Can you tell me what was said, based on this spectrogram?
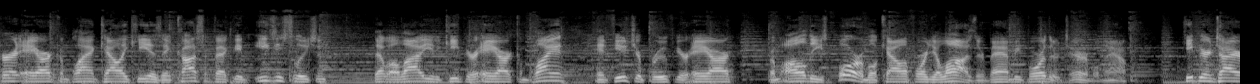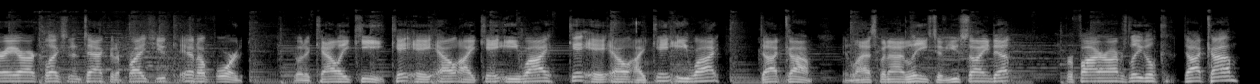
current AR compliant, Kali Key is a cost effective, easy solution that will allow you to keep your AR compliant and future proof your AR from all these horrible California laws. They're bad before, they're terrible now. Keep your entire AR collection intact at a price you can afford. Go to Kali Key, K A L I K E Y, K A L I K E Y dot com. And last but not least, have you signed up for firearmslegal.com?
